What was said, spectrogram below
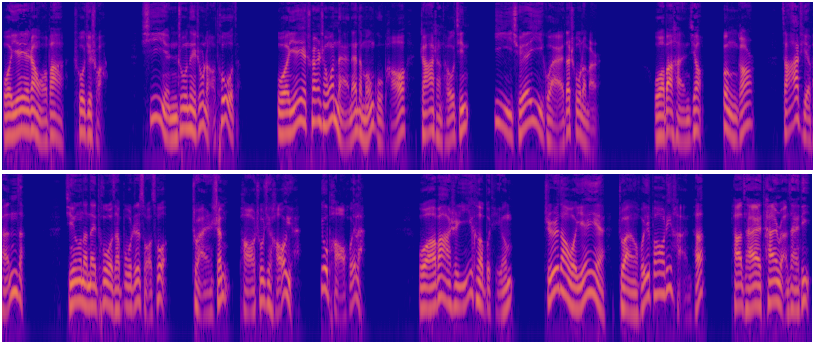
我爷爷让我爸出去耍，吸引住那株老兔子。我爷爷穿上我奶奶的蒙古袍，扎上头巾，一瘸一拐的出了门。我爸喊叫、蹦高、砸铁盆子，惊得那兔子不知所措，转身跑出去好远，又跑回来。我爸是一刻不停，直到我爷爷转回包里喊他，他才瘫软在地。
